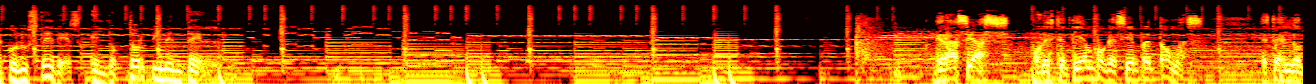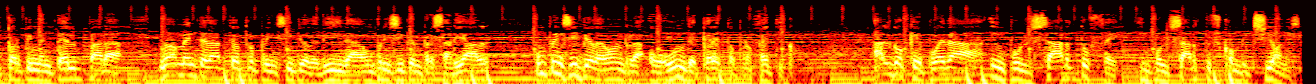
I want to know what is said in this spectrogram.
con ustedes el doctor Pimentel. Gracias por este tiempo que siempre tomas. Este es el doctor Pimentel para nuevamente darte otro principio de vida, un principio empresarial, un principio de honra o un decreto profético. Algo que pueda impulsar tu fe, impulsar tus convicciones,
